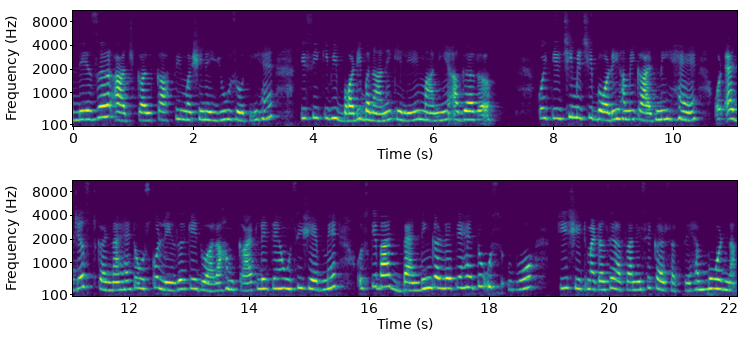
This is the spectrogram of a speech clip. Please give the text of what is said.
लेज़र आजकल काफ़ी मशीनें यूज़ होती हैं। किसी की भी बॉडी बनाने के लिए मानिए अगर कोई तिरछी मिर्ची बॉडी हमें काटनी है और एडजस्ट करना है तो उसको लेज़र के द्वारा हम काट लेते हैं उसी शेप में। उसके बाद बैंडिंग कर लेते हैं तो उस वो चीज़ शीट मेटल से आसानी से कर सकते हैं, मोड़ना।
